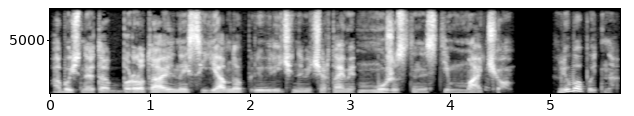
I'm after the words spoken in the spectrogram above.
Обычно это брутальный, с явно преувеличенными чертами мужественности мачо. Любопытно,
